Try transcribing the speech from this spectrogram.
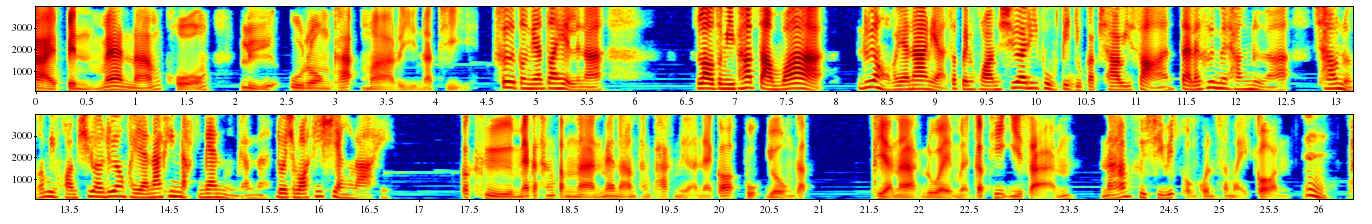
กลายเป็นแม่น้ำโขง หรืออุรงคะมารีนาที คือตรงเนี้ยจะเห็นเลยนะ เราจะมีภาพจำว่าเรื่องของพญานาคเนี่ยจะเป็นความเชื่อที่ผูกติดอยู่กับชาวอีสาน แต่ถ้าขึ้นไปทางเหนือ ชาวเหนือก็มีความเชื่อเรื่องพญานาคที่หนักแน่นเหมือนกันนะ โดยเฉพาะที่เชียงราย ก็คือแม้กระทั่งตำนานแม่น้ำทางภาคเหนือเนี่ยก็ผูกโยงกับพญานาคด้วยเหมือนกับที่อีสาน น้ำคือชีวิตของคนสมัยก่อนอืมพ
